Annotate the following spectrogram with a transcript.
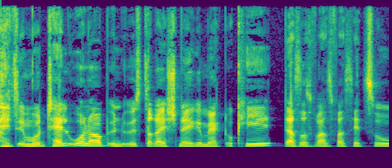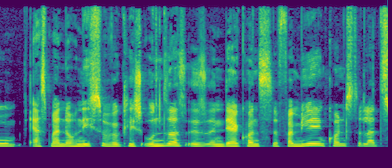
halt im Hotelurlaub in Österreich schnell gemerkt, okay, das ist was, was jetzt so erstmal noch nicht so wirklich unseres ist in der Konst Familienkonstellation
